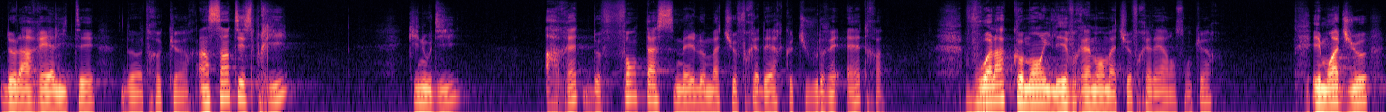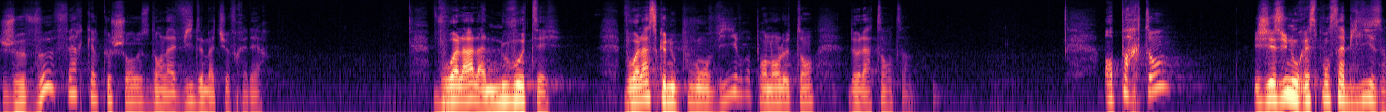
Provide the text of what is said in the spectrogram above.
de la réalité de notre cœur. Un Saint-Esprit qui nous dit, arrête de fantasmer le Mathieu Frédère que tu voudrais être. Voilà comment il est vraiment Mathieu Frédère dans son cœur. Et moi, Dieu, je veux faire quelque chose dans la vie de Mathieu Frédère. Voilà la nouveauté. Voilà ce que nous pouvons vivre pendant le temps de l'attente. En partant, Jésus nous responsabilise.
